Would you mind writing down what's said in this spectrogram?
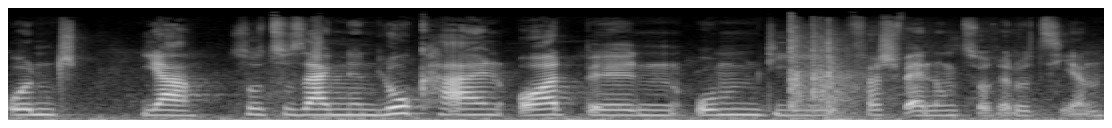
Und ja, sozusagen einen lokalen Ort bilden, um die Verschwendung zu reduzieren.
